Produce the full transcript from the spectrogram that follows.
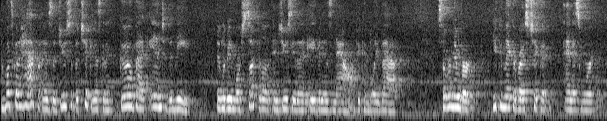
And what's going to happen is the juice of the chicken is going to go back into the meat It'll be more succulent and juicy than it even is now, if you can believe that. So remember, you can make a roast chicken and it's worth it.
